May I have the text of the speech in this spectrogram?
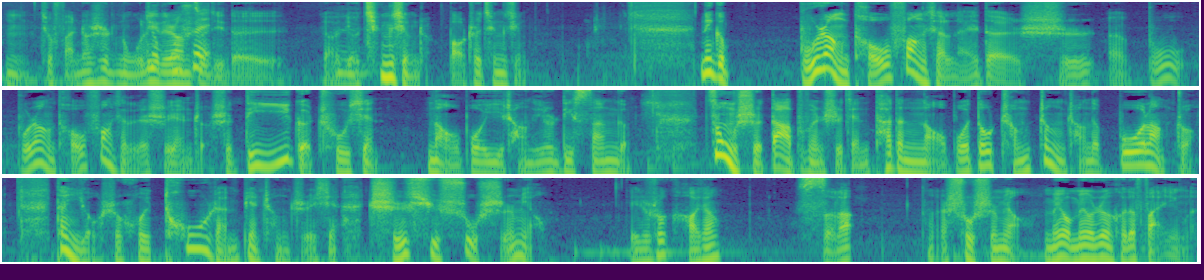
嗯，就反正是努力的让自己的要要清醒着，保持清醒。那个不让头放下来的时呃不。不让头放下来的实验者是第一个出现脑波异常的，也就是第三个。纵使大部分时间他的脑波都呈正常的波浪状，但有时候会突然变成直线，持续数十秒。也就是说，好像死了数十秒，没有没有任何的反应了，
